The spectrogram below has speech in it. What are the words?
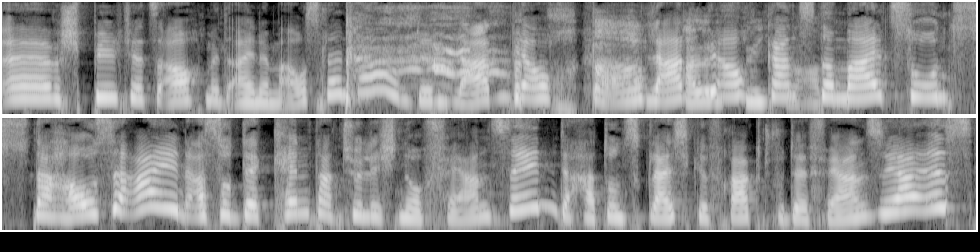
äh, spielt jetzt auch mit einem Ausländer und den laden wir auch, laden wir auch ganz wahr. normal zu uns nach Hause ein. Also der kennt natürlich nur Fernsehen, der hat uns gleich gefragt, wo der Fernseher ist.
